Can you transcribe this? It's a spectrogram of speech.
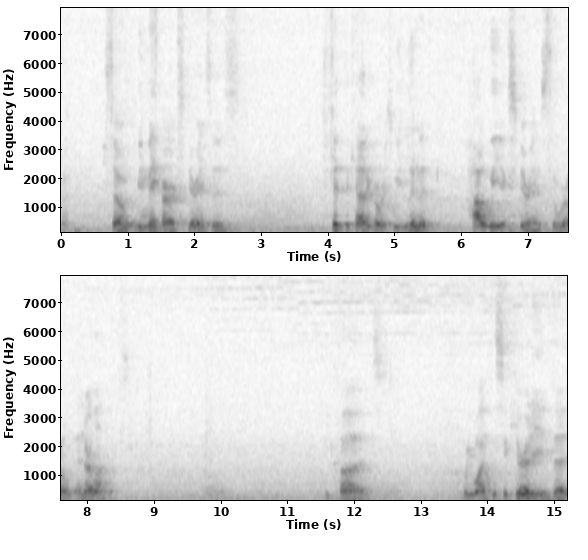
Right? So we make our experiences fit the categories. We limit how we experience the world and our lives. Because we want the security that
